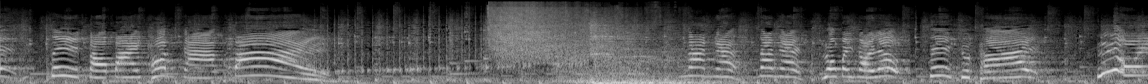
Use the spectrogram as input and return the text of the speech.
ยซี่ต่อไปท่อนกลางป้ายนั่นไง นั่นไง ลงไปหน่อยแล้วซี่สุดท้าย ลุย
